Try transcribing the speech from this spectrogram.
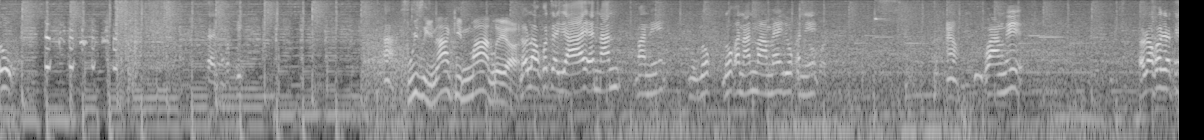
ลูก ใส่หมูกะทิอะอุ้ยสีน่ากินมากเลยอะ แล้วเราก็จะย้ายอันนั้นมานี้หนูยกยกอันนั้นมาแม่ยกอันนี้อ้าววางนี่ แล้วเราก็จะเท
